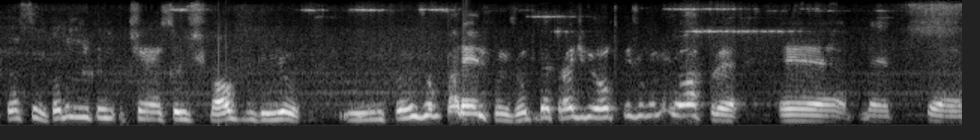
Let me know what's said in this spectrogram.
Então, assim, todo mundo tinha seus desfalques, entendeu? E foi um jogo parelho, foi um jogo que Detroit ganhou porque jogou melhor. Pra, é, é, é,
